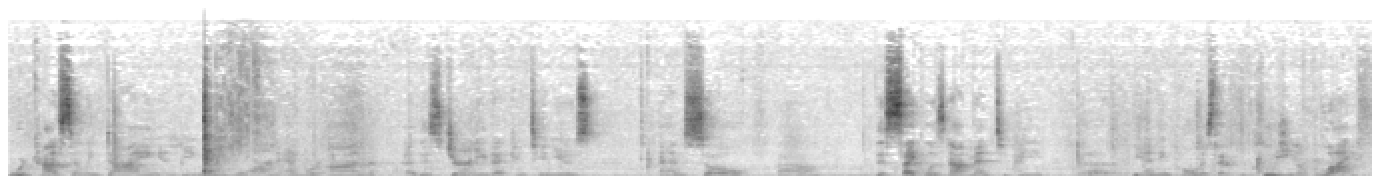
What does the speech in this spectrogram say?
we're constantly dying and being reborn, and we're on uh, this journey that continues. And so, um, this cycle is not meant to be uh, the ending poem, it's the conclusion of life,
